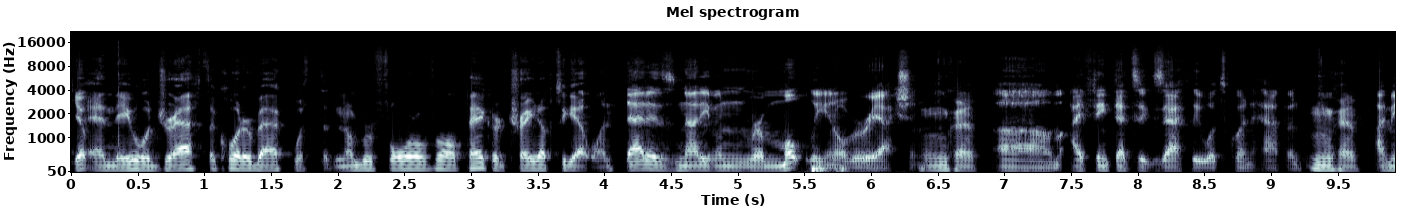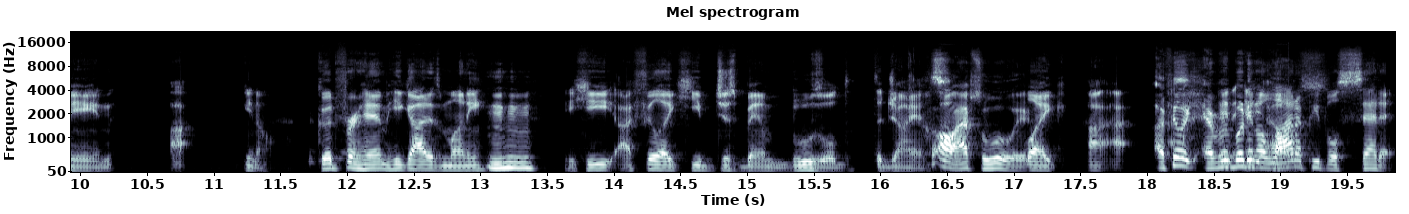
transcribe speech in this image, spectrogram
Yep. and they will draft the quarterback with the number four overall pick or trade up to get one. That is not even remotely an overreaction. Okay, Um, I think that's exactly what's going to happen. okay, I mean, uh, you know, good for him. He got his money. hmm He, I feel like he just bamboozled the Giants. oh, absolutely. like I, I, I feel like everybody and, a lot of people said it.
